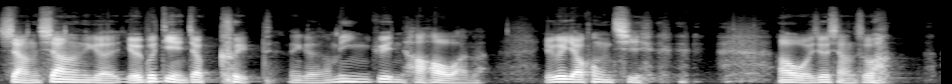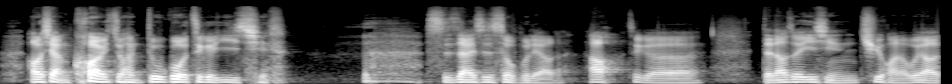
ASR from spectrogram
想象那个有一部电影叫《Creep》，那个命运好好玩嘛，有个遥控器，然后我就想说，好想快转度过这个疫情，实在是受不了了。好，这个等到这疫情趋缓了，我要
